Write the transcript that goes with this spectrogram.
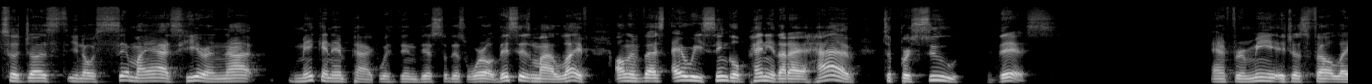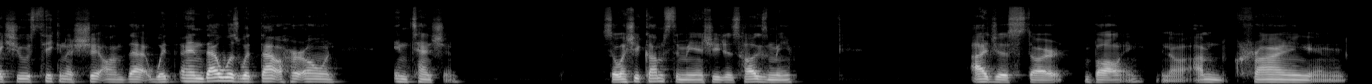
to just you know sit my ass here and not make an impact within this this world. This is my life. I'll invest every single penny that I have to pursue this. And for me, it just felt like she was taking a shit on that with and that was without her own intention. So when she comes to me and she just hugs me, I just start bawling. You know, I'm crying and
